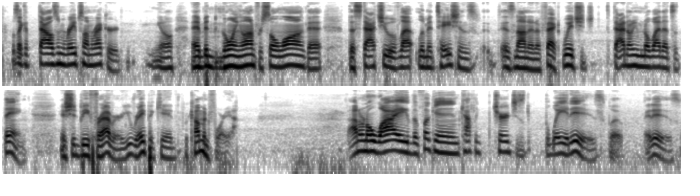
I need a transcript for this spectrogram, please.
it was like a thousand rapes on record. You know, and it had been going on for so long that the statute of limitations is not in effect. Which I don't even know why that's a thing. It should be forever. You rape a kid, we're coming for you. I don't know why the fucking Catholic Church is the way it is, but it is.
